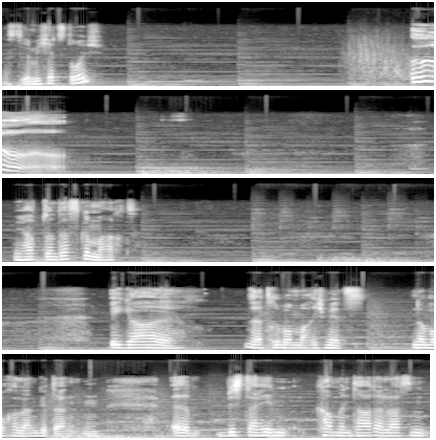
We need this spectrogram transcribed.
Lasst ihr mich jetzt durch? Wie habt ihr das gemacht? Egal. Darüber mache ich mir jetzt eine Woche lang Gedanken. Ähm, bis dahin Kommentar da lassen,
